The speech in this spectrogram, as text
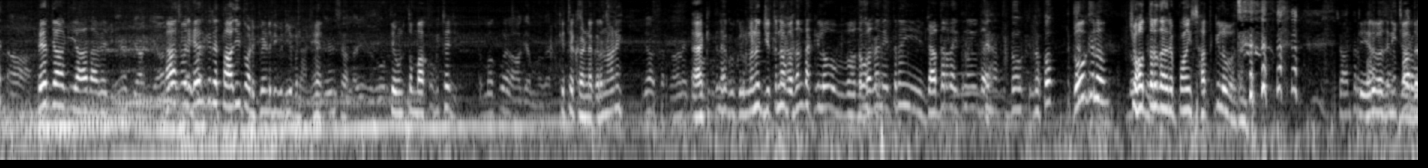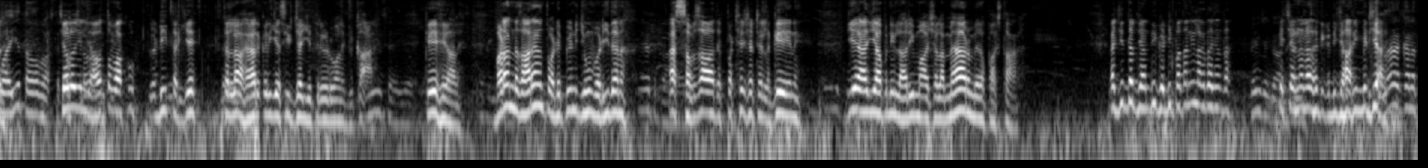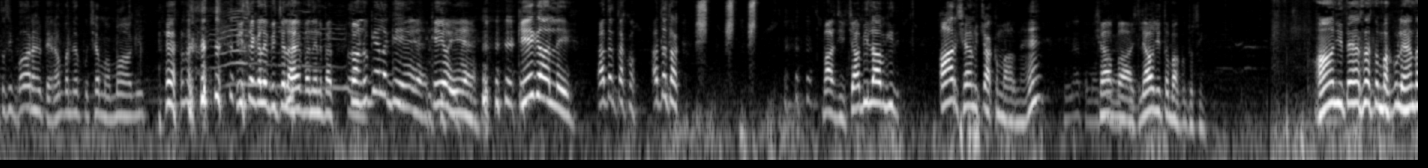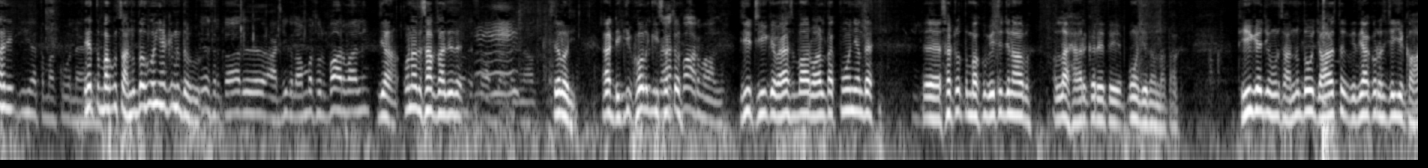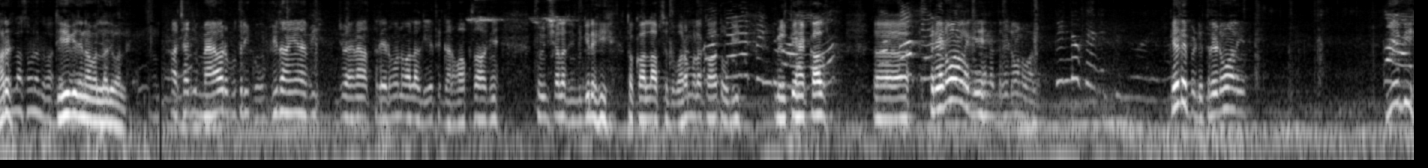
ਫਿਰ ਜਾ ਕੇ ਯਾਦ ਆਵੇ ਜੀ। ਜਾ ਯਾਰ ਇਸ ਵਾਰੀ ਫੇਰ ਕਿਤੇ ਤਾਜੀ ਤੁਹਾਡੇ ਪਿੰਡ ਦੀ ਵੀਡੀਓ ਬਣਾਣੇ ਆ ਇਨਸ਼ਾਅੱਲਾ ਜੀ ਜ਼ਰੂਰ। ਤੇ ਹੁਣ ਤੰਬਾਕੂ ਕਿੱਥੇ ਜੀ? ਤੰਬਾਕੂ ਆ ਗਿਆ ਮਗਰ। ਕਿੱਥੇ ਖੜਨਾ ਕਰਨਾ ਨੇ ਜਾ ਕਰਨਾ ਨੇ ਇਹ ਕਿਤਨਾ ਕੋਈ ਕਿਲੋ ਮੈਨੂੰ ਜਿੰਨਾ ਵਜ਼ਨ ਦਾ ਕਿਲੋ। ਵਜ਼ਨ ਇਤਨਾ ਹੀ ਚਾਦਰ ਦਾ ਇਤਨਾ ਹੀ ਹੁੰਦਾ। 2 ਕਿਲੋ। 2 ਕਿਲੋ? ਚਾਦਰ ਦਾ 5 7 ਕਿਲੋ ਵਜ਼ਨ ਢੇਰ ਵਜ਼ਨੀ ਚਾਦਰ। ਪਰਵਾਈਏ ਤਾਂ ਵਾਸਤੇ ਚਲੋ ਜੀ ਲਿਆਓ ਤੰਬਾਕੂ ਗੱਡੀ ਧਰੀਏ ਚੱਲਾ ਹੈਰ ਕਰੀਏ ਅਸੀਂ ਜਾਈਏ ਤਰੇੜ ਵਾਲੇ ਦੀ ਘਰ ਕੀ ਖਿਆਲ ਹੈ ਬੜਾ ਨਜ਼ਾਰਾ ਹੈ ਤੁਹਾਡੇ ਪਿੰਡ ਜੂ ਵੜੀ ਦਾ ਨਾ ਇਹ ਸਬਜ਼ਾ ਤੇ ਪੱਠੇ ਛੱਠੇ ਲੱਗੇ ਨੇ। ਇਹ ਆ ਜੀ ਆਪਣੀ ਲਾਰੀ ਮਾਸ਼ਾਅੱਲਾ ਮੈਂ ਔਰ ਮੇਰਾ ਪਾਕਿਸਤਾਨ। ਇਹ ਜਿੱਧਰ ਜਾਂਦੀ ਗੱਡੀ ਪਤਾ ਨਹੀਂ ਲੱਗਦਾ ਜਾਂਦਾ। ਕਿ ਚੰਨਨ ਵਾਲੇ ਦੀ ਗੱਡੀ ਜਾ ਰਹੀ ਮੀਡੀਆ ਮੈਂ ਕਹਿੰਦਾ ਤੁਸੀਂ ਬਾਹਰ ਹੈ ਢੇਰਾਂ ਬੰਦੇ ਪੁੱਛਿਆ ਮਾਮਾ ਆ ਗਈ। ਇਸੇ ਗਲੇ ਵਿੱਚ ਲਾਏ ਬੰਦੇ ਨੇ ਤੁਹਾਨੂੰ ਕੀ ਲੱਗੇ ਹੈ ਕੀ ਹੋਏ ਹੈ ਕੀ ਗੱਲ ਏ? ਅਦਰ ਤੱਕ ਅਦਰ ਤੱਕ। ਬਸ ਜੀ ਚਾਬੀ ਲਾਭ ਗਈ ਆਰ ਸ਼ਹਿ ਨੂੰ ਚੱਕ ਮਾਰਨਾ ਹੈ? ਸ਼ਾਬਾਸ਼ ਲਿਆਓ ਜੀ ਤੰਬਾਕੂ ਤੁਸੀਂ। ਹਾਂ ਜੀ ਤੈਰ ਸਾ ਤੰਬਾਕੂ ਲੈਣ ਦਾ ਜੀ ਜੀ ਆ ਤੰਬਾਕੂ ਲੈ ਇਹ ਤੰਬਾਕੂ ਸਾਨੂੰ ਦਊਗਾ ਜਾਂ ਕਿਹਨੂੰ ਦਊ ਇਹ ਸਰਕਾਰ ਅੱਜ ਹੀ ਗੁਲਾਮ ਅੰਬਰਸਰ ਬਾਹਰ ਵਾਲ ਜਾ ਉਹਨਾਂ ਦੇ ਸਾਹਿਬਜ਼ਾਦੇ ਦੇ। ਚਲੋ ਜੀ ਆ ਡਿੱਗੀ ਖੋਲ ਗਈ ਸੱਟੋ। ਬਾਹਰ ਵਾਲ। ਜੀ ਠੀਕ ਹੈ ਵੈਸ ਬਾਹਰ ਵਾਲ ਤੱਕ ਪਹੁੰਚ ਜਾਂਦਾ ਸੱਟੋ ਤੰਬਾਕੂ ਵਿੱਚ ਜਨਾਬ ਅੱਲਾ ਖੈਰ ਕਰੇ ਤੇ ਪਹੁੰਚੇ ਤਾਂ ਉਹਨਾਂ ਤੱਕ। ٹھیک ہے جی ਹੁਣ سانو دو ਇਜਾਜ਼ਤ ਵਿਦਿਆ کرو ਅਸੀਂ ਜਾਈਏ ਘਰ। ٹھیک ہے جناب اللہ دیوالے اچھا جی میں اور پتری گھوم پھر آئے ہیں ابھی جو ہے نا تریڑون والا گئے تھے گھر واپس آ گئے تو انشاءاللہ زندگی رہی تو کل آپ سے دوبارہ ملاقات ہوگی ملتے ہیں کل تریڑوں والے گئے ہیں نا تریڑون والے کیڑے پنڈ تریڑوں والے یہ بھی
